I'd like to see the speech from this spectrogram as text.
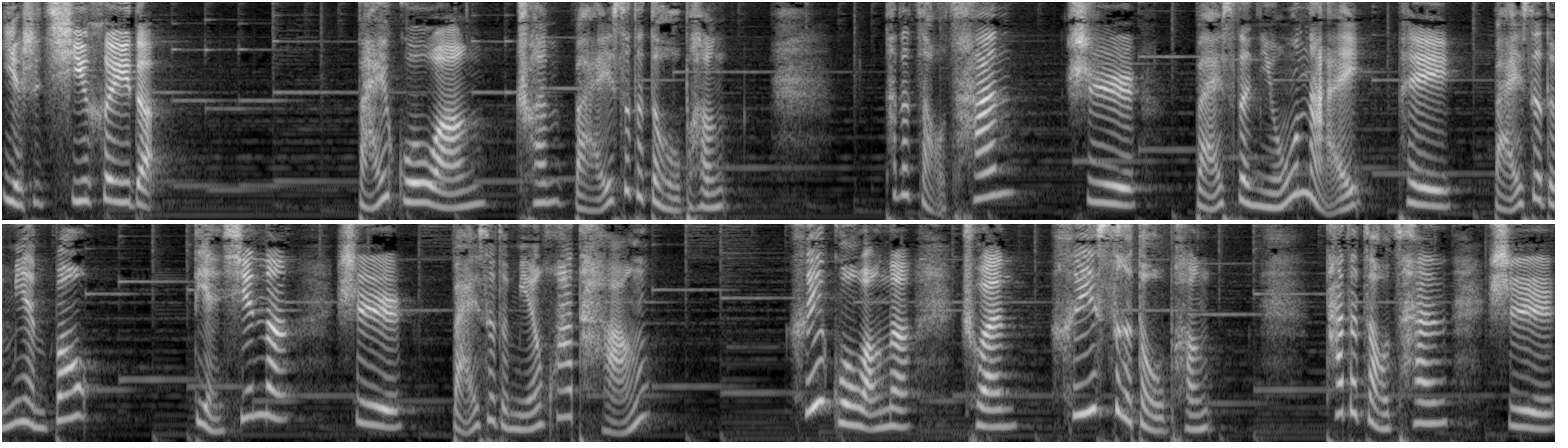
也是漆黑的。白国王穿白色的斗篷，他的早餐是白色的牛奶配。白色的面包，点心呢是白色的棉花糖。黑国王呢穿黑色斗篷，他的早餐是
